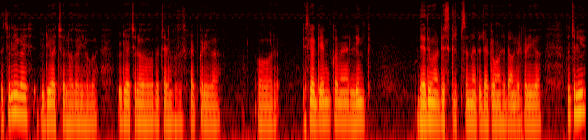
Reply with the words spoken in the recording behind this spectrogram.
तो चलिए गाइस वीडियो अच्छा लगा ही होगा। वीडियो अच्छा लगा होगा तो चैनल को सब्सक्राइब करिएगा और इसका गेम का मैं लिंक दे दूँगा डिस्क्रिप्शन में तो जाके वहाँ से डाउनलोड करिएगा। तो चलिए,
